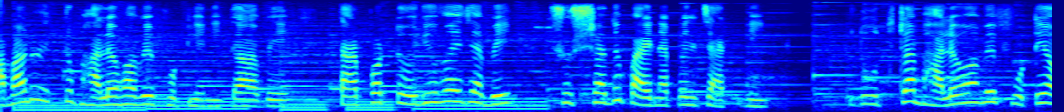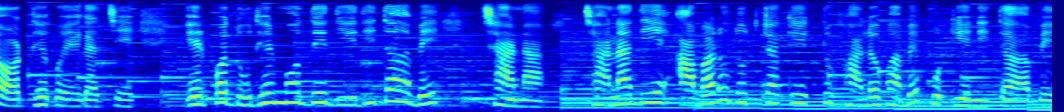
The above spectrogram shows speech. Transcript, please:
আবারও একটু ভালোভাবে ফুটিয়ে নিতে হবে। তারপর তৈরি হয়ে যাবে সুস্বাদু পাইনাপেল চাটনি। দুধটা ভালোভাবে ফুটে অর্ধেক হয়ে গেছে। এরপর দুধের মধ্যে দিয়ে দিতে হবে ছানা। ছানা দিয়ে আবারও দুধটাকে একটু ভালোভাবে ফুটিয়ে নিতে হবে।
